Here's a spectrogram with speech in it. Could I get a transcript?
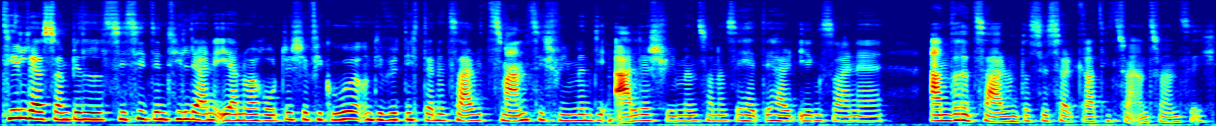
Tilda ist so ein bisschen, sie sieht in Tilda eine eher neurotische Figur und die würde nicht eine Zahl wie 20 schwimmen, die alle schwimmen, sondern sie hätte halt irgend so eine andere Zahl und das ist halt gerade die 22.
